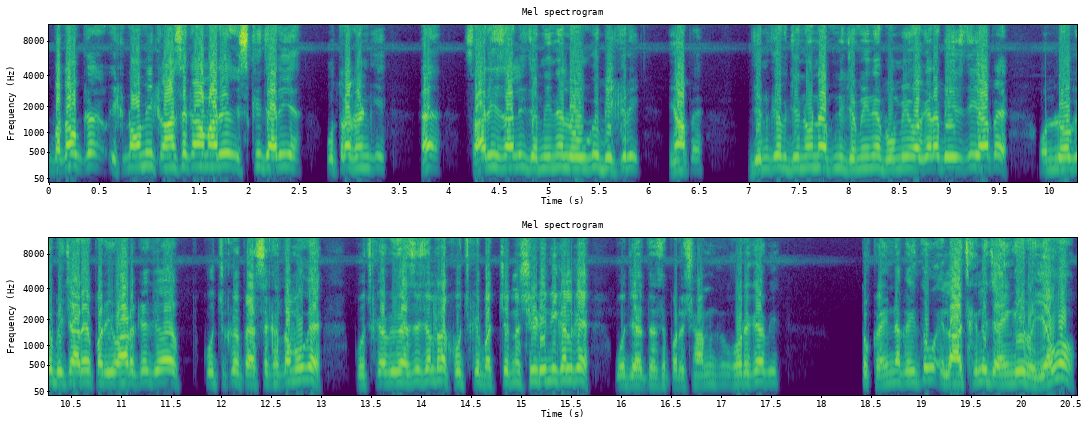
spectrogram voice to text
बताओ इकोनॉमी कहाँ से काम आ रही है? इसकी जारी है, उत्तराखंड की, है? सारी सारी जमीनें लोगों की बिक्री यहाँ पे। जिनके, जिन्होंने अपनी जमीनें, भूमि वगैरह बेच दी यहाँ पे उन लोगों के बेचारे परिवार के जो है, कुछ के पैसे खत्म हो गए, कुछ के अभी वैसे चल रहा, कुछ के बच्चे नशीड़ी निकल गए, वो जैसे से परेशान हो रहे अभी। तो कहीं ना कहीं तो इलाज के लिए जाएँगे भैया वो।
